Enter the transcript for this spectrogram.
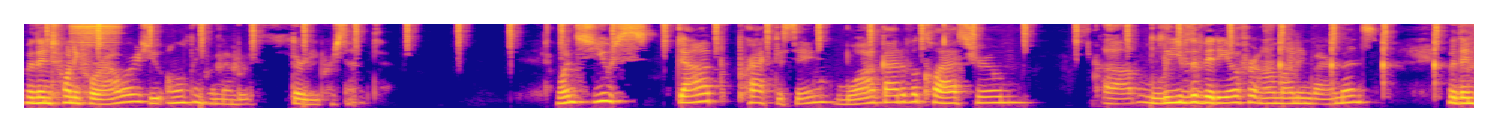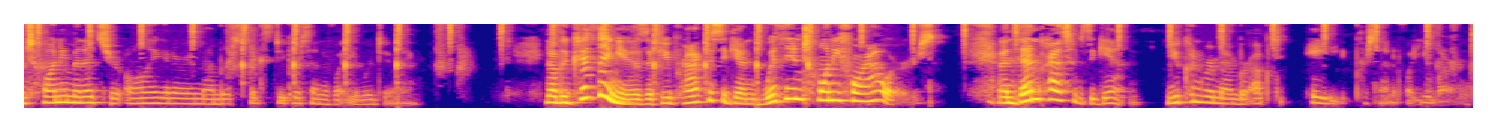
Within 24 hours, you only remember 30%. Once you stop practicing, walk out of a classroom, uh, leave the video for online environments, within 20 minutes, you're only going to remember 60% of what you were doing. Now, the good thing is if you practice again within 24 hours and then practice again, you can remember up to 80% of what you learned.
